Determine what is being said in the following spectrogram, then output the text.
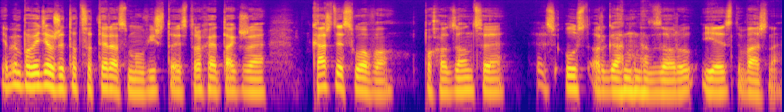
Ja bym powiedział, że to, co teraz mówisz, to jest trochę tak, że każde słowo pochodzące z ust organu nadzoru jest ważne.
